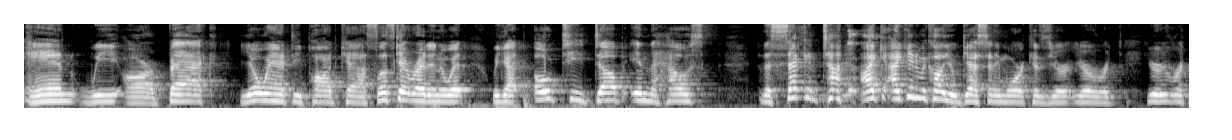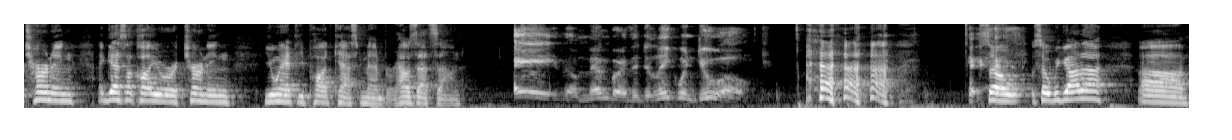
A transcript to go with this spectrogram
And we are back. YoAnty podcast. Let's get right into it. We got OT Dub in the house. The second time, I, I can't even call you a guest anymore because you're you're you're returning. I guess I'll call you a returning YoAnty podcast member. How's that sound? Hey, the member, the delinquent duo. so so we gotta uh,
